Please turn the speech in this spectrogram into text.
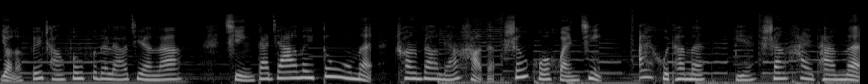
有了非常丰富的了解啦。请大家为动物们创造良好的生活环境，爱护它们，别伤害它们。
